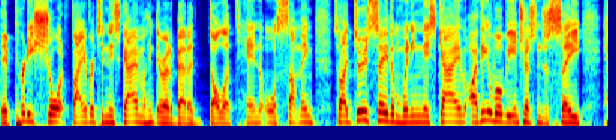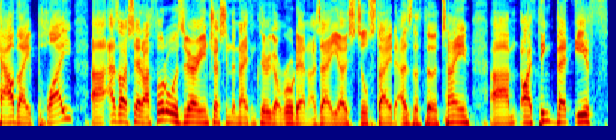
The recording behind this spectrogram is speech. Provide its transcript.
They're pretty short favourites in this game. I think they're at about a dollar ten or something. So I do see them winning this game. I think it will be interesting to see how they play. Uh, as I said, I thought it was very interesting that Nathan Cleary got ruled out and Isaiah Yeo still stayed as the 13. Um, I think that if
